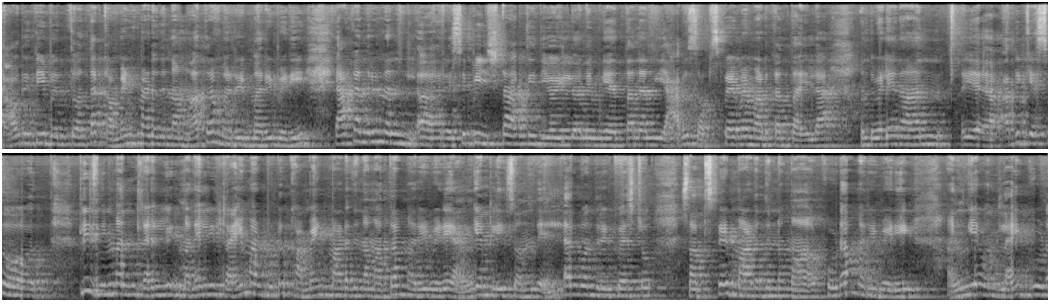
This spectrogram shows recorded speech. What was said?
ಯಾವ ರೀತಿ ಬಂತು ಅಂತ ಕಮೆಂಟ್ ಮಾಡೋದನ್ನ ಮಾತ್ರ ಮರಿ, ಮರಿಬೇಡಿ. ಯಾಕಂದರೆ ನನ್ನ ರೆಸಿಪಿ ಇಷ್ಟ ಆಗ್ತಿದೆಯೋ ಇಲ್ಲೋ ನಿಮಗೆ ಅಂತ ನಾನು ಯಾರು ಸಬ್ಸ್ಕ್ರೈಬೇ ಮಾಡ್ಕೊತಾ ಇಲ್ಲ. ಒಂದು ವೇಳೆ ನಾನು ಅದಕ್ಕೆ ಸೊ ಪ್ಲೀಸ್ ನಿಮ್ಮ ಮನೆಯಲ್ಲಿ ಟ್ರೈ ಮಾಡಿಬಿಟ್ಟು ಕಮೆಂಟ್ ಮಾಡೋದನ್ನ ಮಾತ್ರ ಮರಿಬೇಡಿ. ಹಂಗೆ ಪ್ಲೀಸ್ ಒಂದು ಎಲ್ಲರಿಗೂ ಒಂದು ರಿಕ್ವೆಸ್ಟು ಸಬ್ಸ್ಕ್ರೈಬ್ ಮಾಡೋದನ್ನು ಮಾ, ಕೂಡ ಮರಿಬೇಡಿ. ಹಂಗೆ ಒಂದು ಲೈಕ್ ಕೂಡ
